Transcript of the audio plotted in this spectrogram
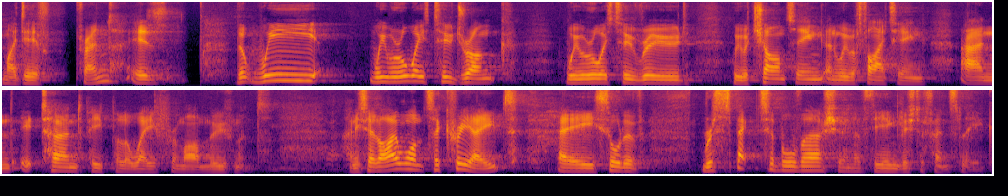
my dear friend, is that we, we were always too drunk, we were always too rude, we were chanting and we were fighting, and it turned people away from our movement. And he said, I want to create a sort of respectable version of the English Defence League,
